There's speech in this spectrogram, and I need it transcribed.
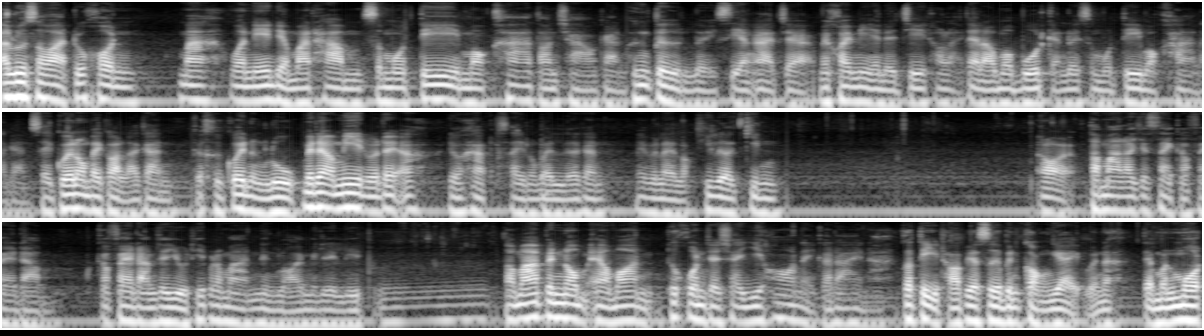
อรุณสวัสดิ์ทุกคนมาวันนี้เดี๋ยวมาทำสมูทตี้มอคค่าตอนเช้ากัน เพิ่งตื่นเลยเสียงอาจจะไม่ค่อยมี energy เท่าไหร่ แต่เรามาบูตกันด้วยสมูทตี้มอคค่าแล้วกัน ใส่กล้วยลงไปก่อนแล้วกัน ก็คือกล้วยหนึ่งลูก ไม่ได้เอามีดมาด้วยอะเดี๋ยวหักใส่ลงไปเลยแล้วกัน ไม่เป็นไรหรอกที่เหลือกินอร่อยต่อมาเราจะใส่กาแฟดำกาแฟดำจะอยู่ที่ประมาณ 100มิลลิลิตร ต่อมาเป็นนมแอลมอนทุกคนจะใช้ยี่ห้อไหนก็ได้นะปกติท็อปจะซื้อเป็นกล่องใหญ่ไว้นะ แต่มันหมด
